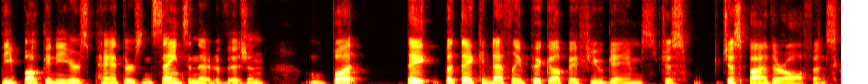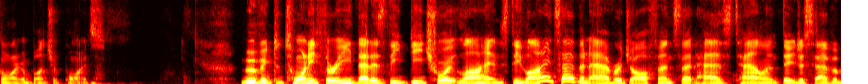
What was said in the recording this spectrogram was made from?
the Buccaneers, Panthers, and Saints in their division, but they but they can definitely pick up a few games just just by their offense scoring a bunch of points. Moving to 23, that is the Detroit Lions. The Lions have an average offense that has talent. They just have a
